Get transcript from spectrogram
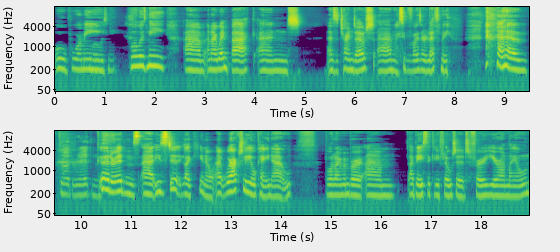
oh poor me Woe was me. woe is me. Um, and I went back, and as it turned out, uh, my supervisor left me. um, Good riddance. good riddance. Uh, he's still like you know uh, we're actually okay now, but I remember um, I basically floated for a year on my own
